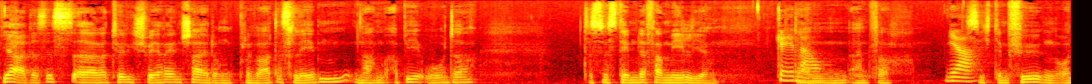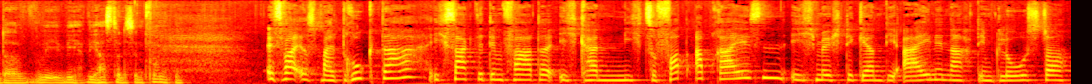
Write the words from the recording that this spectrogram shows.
Ja, das ist äh, natürlich schwere Entscheidung. Privates Leben nach dem Abi oder das System der Familie. Genau. Dann einfach ja. sich dem fügen oder wie, wie, wie hast du das empfunden? Es war erstmal Druck da. Ich sagte dem Vater, ich kann nicht sofort abreisen. Ich möchte gern die eine Nacht im Kloster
